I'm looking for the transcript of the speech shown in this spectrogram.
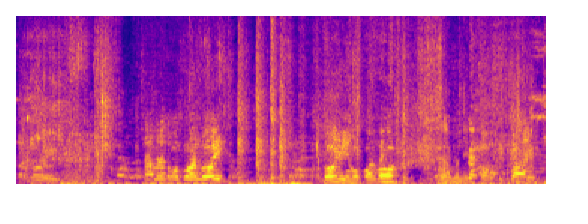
okay. Sama na itong upuan, boy. Boy, yung upuan mo. Kasama nila. 45.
